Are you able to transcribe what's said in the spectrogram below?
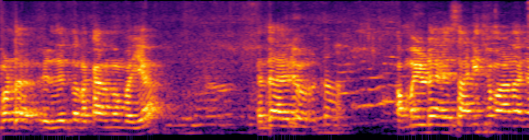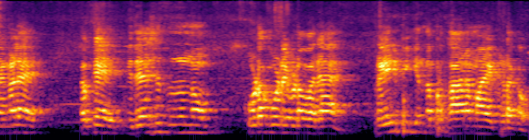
കൊണ്ട് എഴുന്നേറ്റ് നടക്കാനൊന്നും വയ്യ. എന്തായാലും അമ്മയുടെ സാന്നിധ്യമാണ് ഞങ്ങളെ ഒക്കെ വിദേശത്തു നിന്നും കൂടെ കൂടെ ഇവിടെ വരാൻ പ്രേരിപ്പിക്കുന്ന പ്രധാനമായ ഘടകം.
